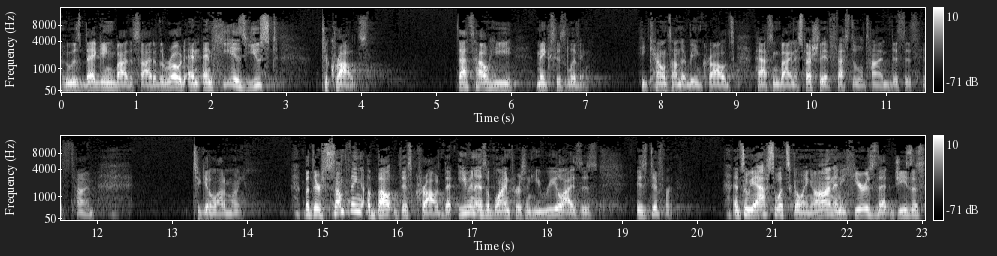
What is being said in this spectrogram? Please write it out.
who is begging by the side of the road, and, and he is used to crowds. That's how he makes his living. He counts on there being crowds passing by, and especially at festival time, this is his time to get a lot of money. But there's something about this crowd that, even as a blind person, he realizes is different. And so he asks what's going on, and he hears that Jesus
